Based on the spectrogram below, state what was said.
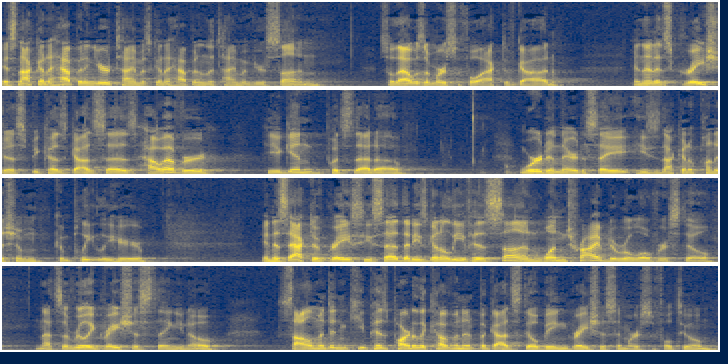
It's not going to happen in your time, it's going to happen in the time of your son. So that was a merciful act of God. And then it's gracious because God says, however, he again puts that uh, word in there to say he's not going to punish him completely here. In his act of grace, he said that he's going to leave his son one tribe to rule over still. And that's a really gracious thing, you know. Solomon didn't keep his part of the covenant, but God's still being gracious and merciful to him.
